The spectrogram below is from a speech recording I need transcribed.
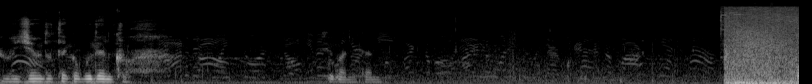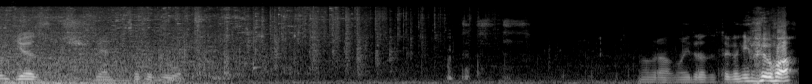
Chyba idziemy do tego budynku. Chyba nie ten. O Jezu święty, co to było? Dobra, moi drodzy, tego nie było.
